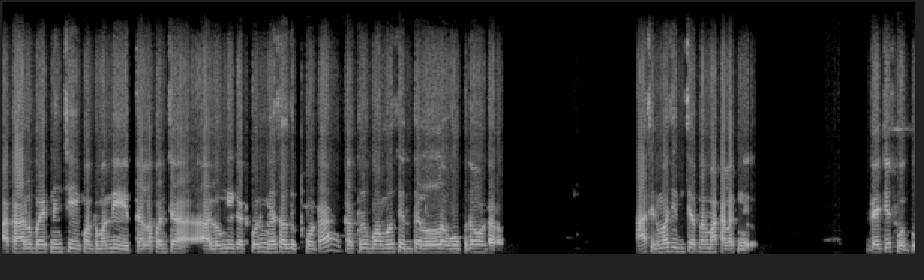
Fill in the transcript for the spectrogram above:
ఆ కార్లు బయట నుంచి కొంతమంది తెల్ల పంచ ఆ లుంగి కట్టుకొని మీసాలు తిప్పుకుంటా కత్తులు బాంబులు సెల్ తెల్ల ఊపుతూ ఉంటారు. ఆ సినిమా చూపించేస్తున్నారు మా కళ్ళకి మీరు. దయచేసి వద్దు.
